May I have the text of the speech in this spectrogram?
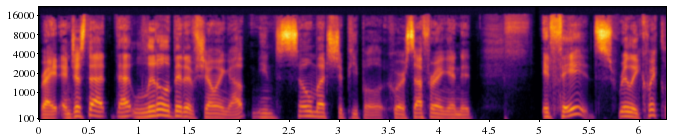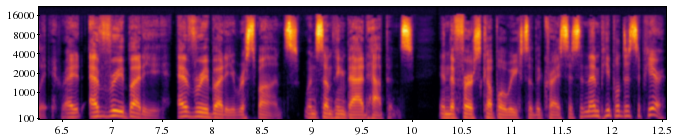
right and just that that little bit of showing up means so much to people who are suffering and it it fades really quickly right everybody everybody responds when something bad happens in the first couple of weeks of the crisis and then people disappear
